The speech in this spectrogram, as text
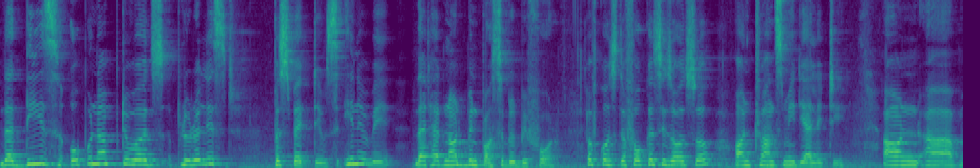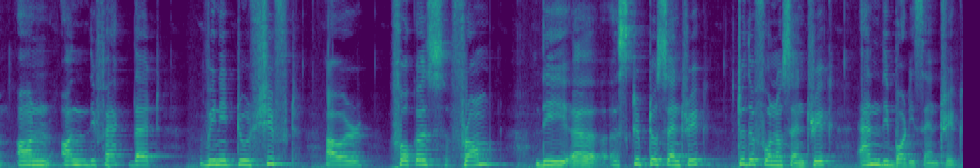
that these open up towards pluralist perspectives in a way that had not been possible before. Of course, the focus is also on transmediality, on, uh, on, on the fact that we need to shift our focus from the uh, scriptocentric to the phonocentric and the body-centric.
